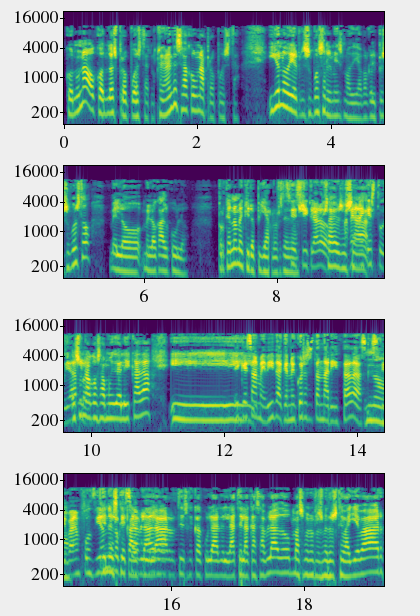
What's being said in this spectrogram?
Con una o con dos propuestas. Generalmente se va con una propuesta. Y yo no doy el presupuesto en el mismo día, porque el presupuesto me lo, me lo calculo. Porque no me quiero pillar los dedos. Sí, sí, claro. ¿sabes? O sea, hay que estudiarlo. es una cosa muy delicada y... Y que esa medida, que no hay cosas estandarizadas, que No. se va en función de lo que, que se ha hablado. calcular, tienes que calcular la tela que has hablado, más o menos los metros que va a llevar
